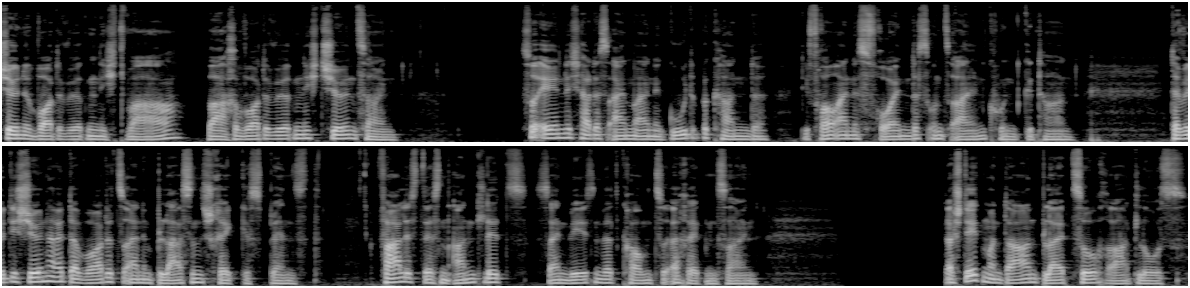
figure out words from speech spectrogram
Schöne Worte würden nicht wahr, wahre Worte würden nicht schön sein. So ähnlich hat es einmal eine gute Bekannte, die Frau eines Freundes uns allen kundgetan. Da wird die Schönheit der Worte zu einem blassen Schreckgespenst. Fahl ist dessen Antlitz, sein Wesen wird kaum zu erretten sein. Da steht man da und bleibt so ratlos.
